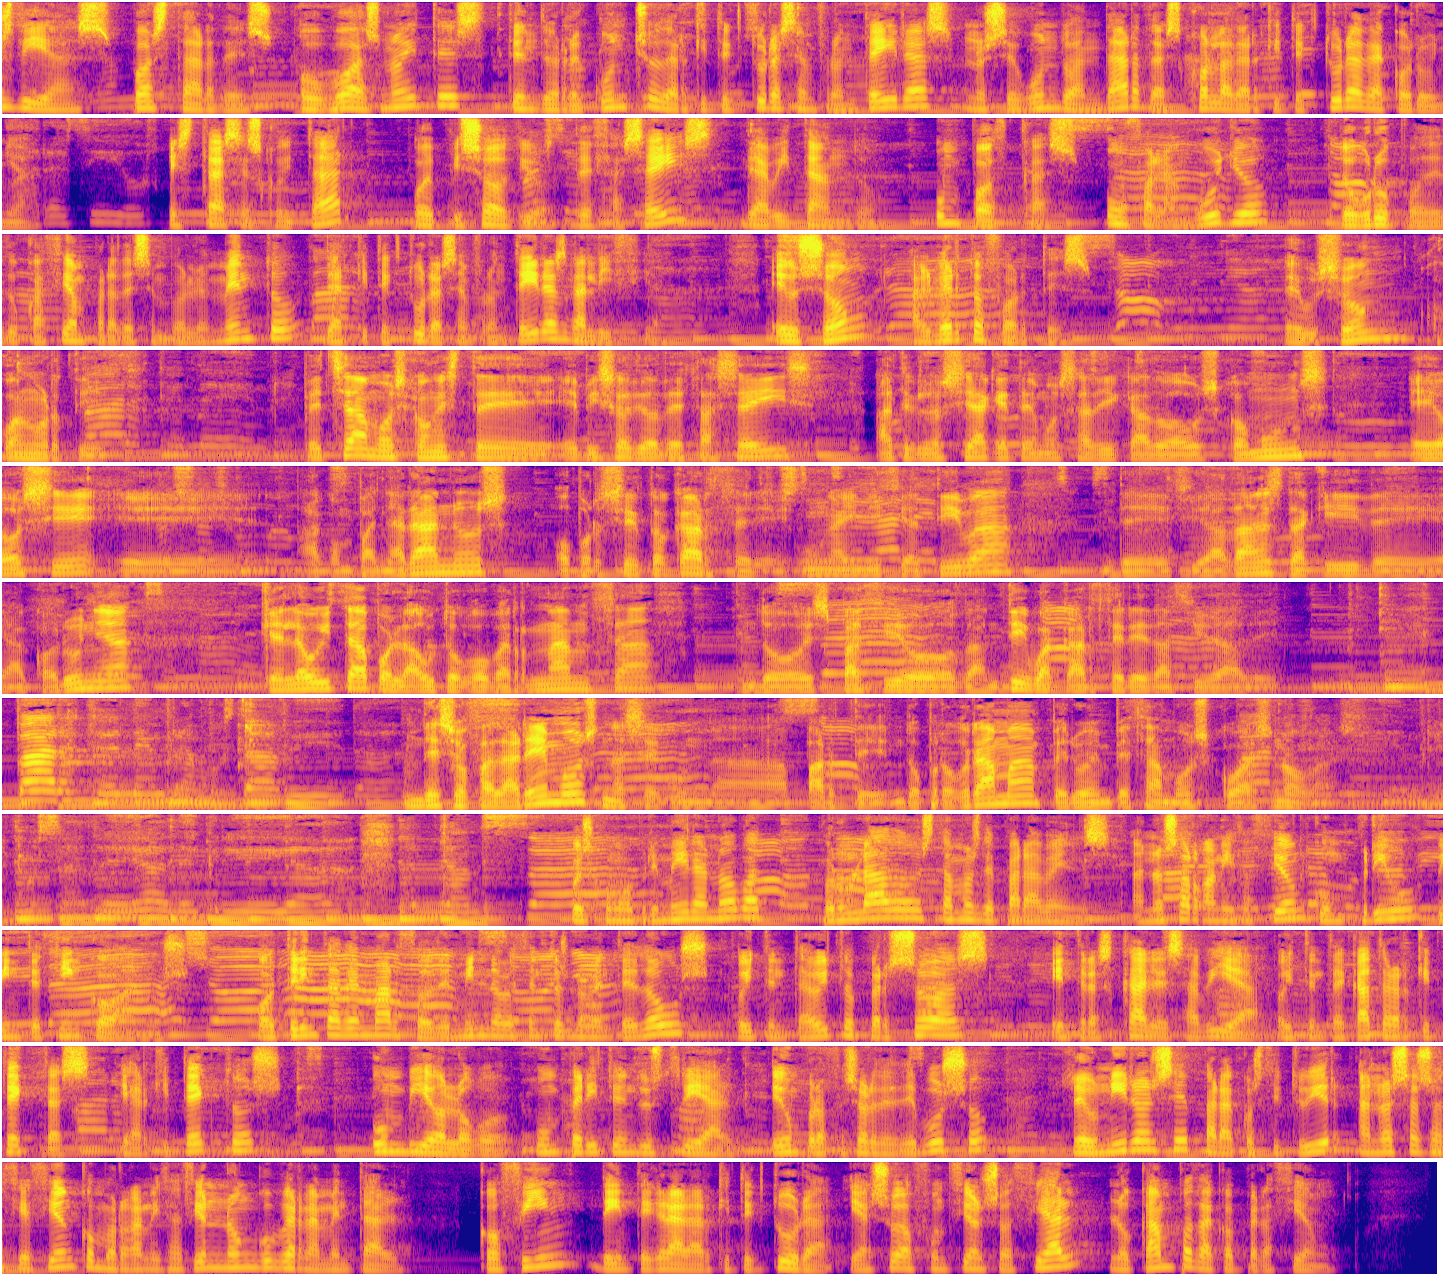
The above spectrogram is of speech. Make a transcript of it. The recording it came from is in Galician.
Bos días, boas tardes ou boas noites dende o recuncho de Arquitecturas en Fronteiras no segundo andar da Escola de Arquitectura da Coruña. Estás a escoitar o episodio 16 de Habitando, un podcast, un falangullo do Grupo de Educación para o Desenvolvemento de Arquitecturas en Fronteiras Galicia. Eu son Alberto Fortes. Eu son Juan Ortiz. Pechamos con este episodio 16 a triloxía que temos adicado aos comuns e hoxe eh, acompañaranos o Proxecto Cárcere, unha iniciativa de cidadáns daqui de A Coruña que loita pola autogobernanza do espacio da antigua cárcere da cidade. Para que lembramos da vida. Deso falaremos na segunda parte do programa, pero empezamos coas novas. Lembremos a de alegría pois como primeira nova, por un lado, estamos de parabéns. A nosa organización cumpriu 25 anos. O 30 de marzo de 1992, 88 persoas, entre as cales había 84 arquitectas e arquitectos, un biólogo, un perito industrial e un profesor de debuso, reuníronse para constituir a nosa asociación como organización non gubernamental, co fin de integrar a arquitectura e a súa función social no campo da cooperación.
